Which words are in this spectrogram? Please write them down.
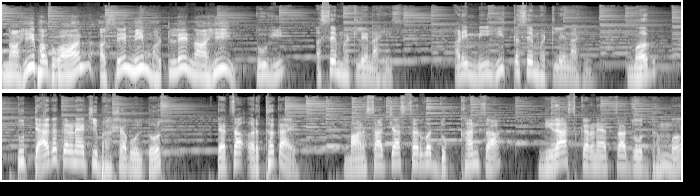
नाही भगवान असे मी म्हटले नाही. तूही असे म्हटले नाहीस. आणि मीही तसे म्हटले नाही. मग तू त्याग करण्याची भाषा बोलतोस? त्याचा अर्थ काय? माणसाच्या सर्व दुःखांचा निराश करण्याचा जो धम्म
